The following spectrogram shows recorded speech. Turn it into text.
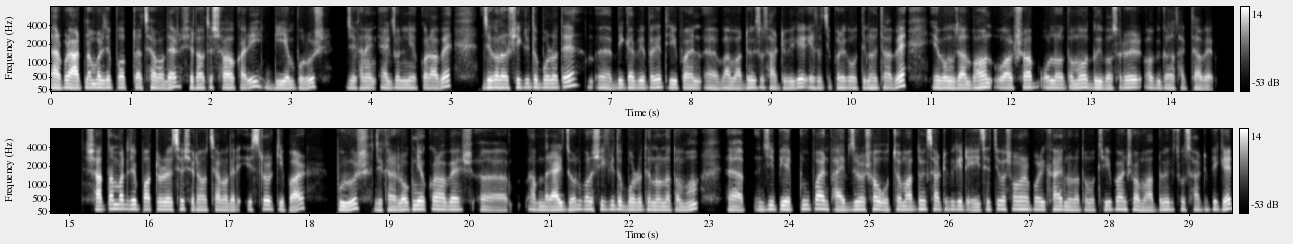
তারপরে আট নম্বর যে পদটা আছে আমাদের, সেটা হচ্ছে সহকারী ডিএম পুরুষ। যেখানে একজন নিয়োগ করা হবে যে কোনো স্বীকৃত বোর্ডতে বিজ্ঞান বিভাগে থ্রি পয়েন্ট বা মাধ্যমিক সার্টিফিকেট এসএসসি পরীক্ষা উত্তীর্ণ হতে হবে এবং যানবাহন ওয়ার্কশপ অন্যতম দুই বছরের অভিজ্ঞতা থাকতে হবে। সাত নম্বর যে পত্র রয়েছে সেটা হচ্ছে আমাদের স্টোর কিপার পুরুষ, যেখানে লোক নিয়োগ করা হবে আপনার একজন, কোনো স্বীকৃত বোর্ডতে ন্যূনতম GPA two point five zero সহ উচ্চ মাধ্যমিক সার্টিফিকেট এইচএসসি বা সমানের পরীক্ষায় ন্যূনতম থ্রি পয়েন্ট সহ মাধ্যমিক সার্টিফিকেট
